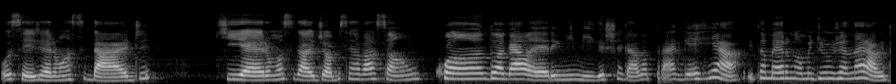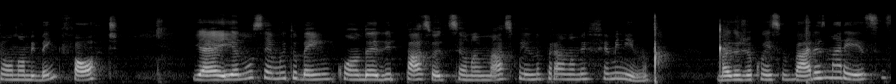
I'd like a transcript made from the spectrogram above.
ou seja, era uma cidade que era uma cidade de observação quando a galera inimiga chegava para guerrear. E também era o nome de um general, então é um nome bem forte. E aí eu não sei muito bem quando ele passou de ser um nome masculino para um nome feminino. Mas eu já conheço várias maressas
